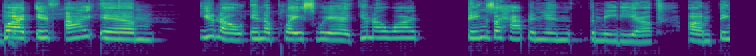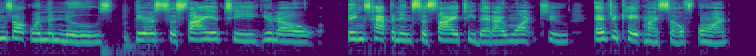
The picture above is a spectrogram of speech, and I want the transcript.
But if I am, you know, in a place where, you know what, things are happening in the media, um, things are on the news. There's society, you know, things happen in society that I want to educate myself on.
